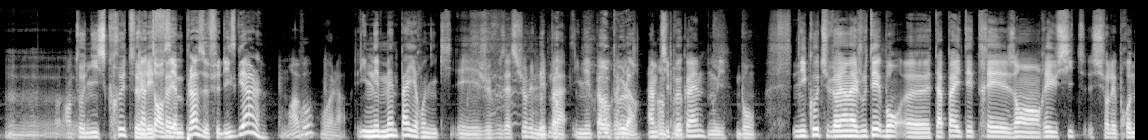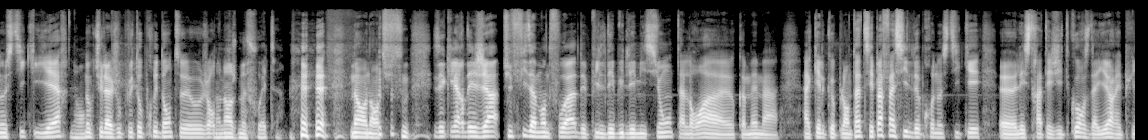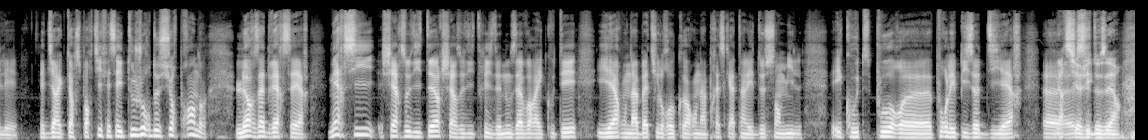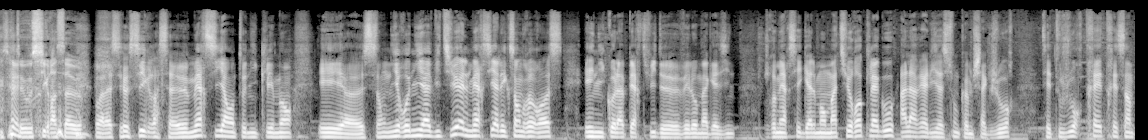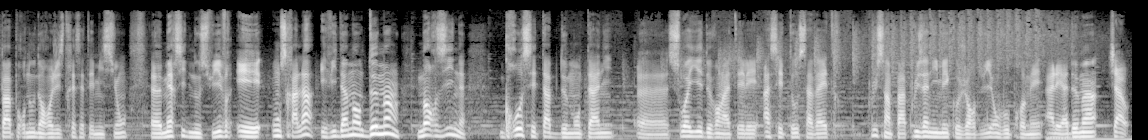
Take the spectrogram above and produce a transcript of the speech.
Euh, Anthony scrute 14e place de Félix Gall. Bravo. voilà. Il n'est même pas ironique et je vous assure, il n'est pas, il n'est pas un peu là, un, petit peu. quand même. Oui. Bon, Nico, tu veux rien ajouter? Bon, euh, t'as pas été très en réussite sur les pronostics hier, donc tu la joues plutôt prudente euh, aujourd'hui. Non, non, je me fouette. non, non, tu éclaires déjà suffisamment de fois depuis le début de l'émission. Tu as le droit euh, quand même à, à quelques plantades. C'est pas facile de pronostiquer les stratégies de course d'ailleurs et puis les les directeurs sportifs essayent toujours de surprendre leurs adversaires. Merci, chers auditeurs, chères auditrices, de nous avoir écoutés. Hier, on a battu le record. On a presque atteint les 200 000 écoutes pour, euh, pour l'épisode d'hier. Euh, Merci à G2R. C'était aussi grâce à eux. Voilà, c'est aussi grâce à eux. Merci à Anthony Clément et euh, son ironie habituelle. Merci à Alexandre Ross et Nicolas Pertuis de Vélo Magazine. Je remercie également Mathieu Roclago à la réalisation comme chaque jour. C'est toujours très très sympa pour nous d'enregistrer cette émission. Euh, merci de nous suivre et on sera là évidemment demain. Morzine, grosse étape de montagne. Euh, soyez devant la télé assez tôt, ça va être plus sympa, plus animé qu'aujourd'hui, on vous promet. Allez, à demain, ciao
